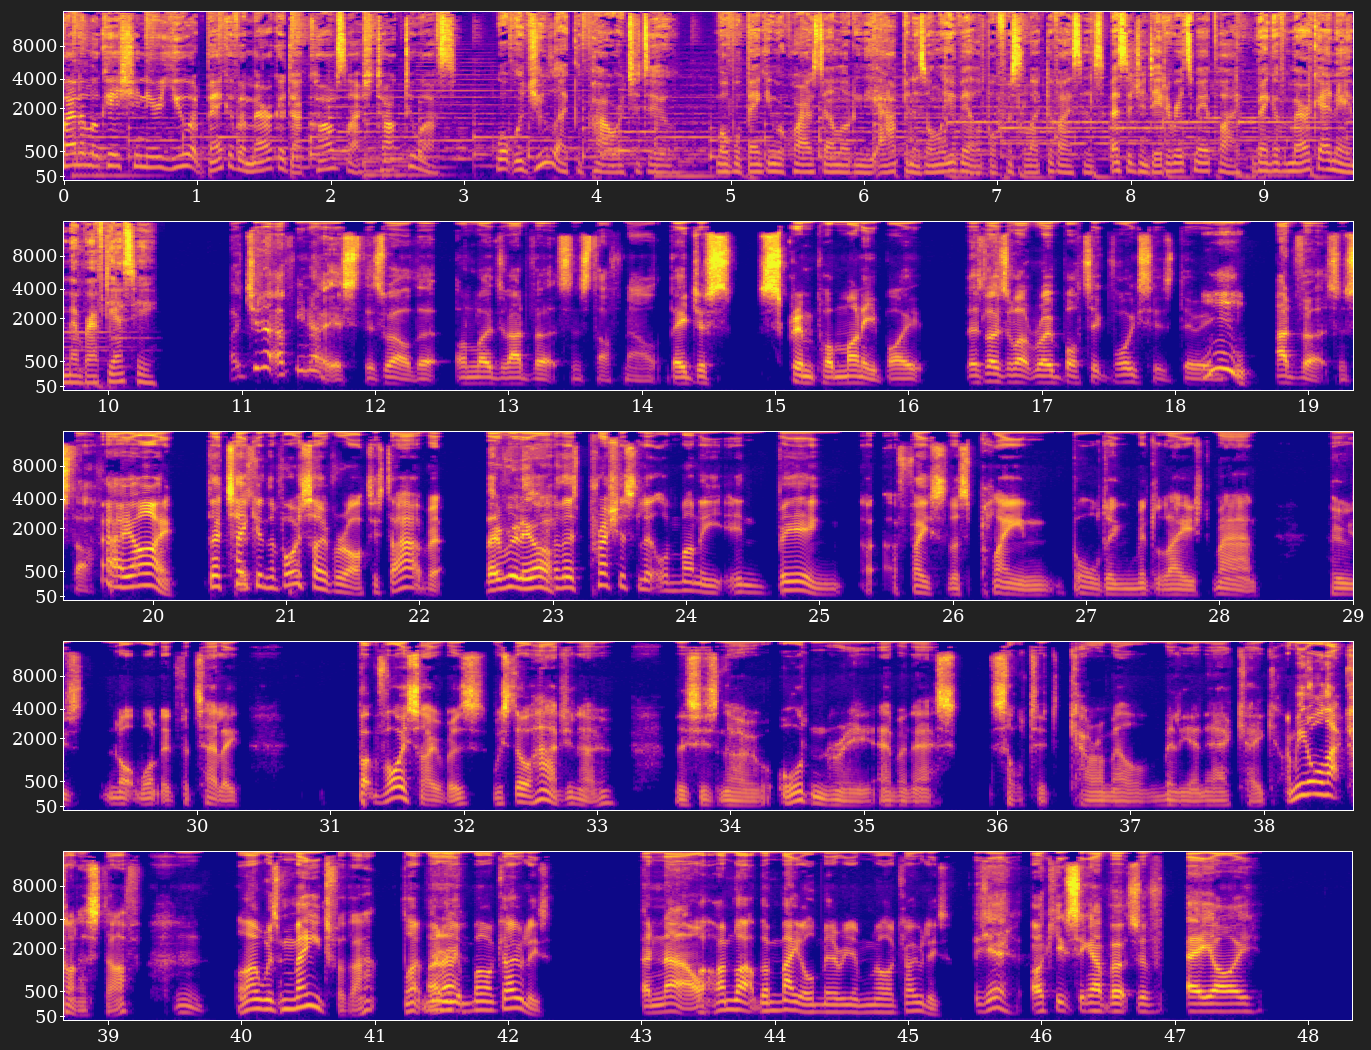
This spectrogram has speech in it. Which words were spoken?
Find a location near you at bankofamerica.com slash talk to us. What would you like the power to do? Mobile banking requires downloading the app and is only available for select devices. Message and data rates may apply. Bank of America and a member FDIC. Uh, Do you know, have you noticed as well that on loads of adverts and stuff now, they just scrimp on money by there's loads of like robotic voices doing Mm. adverts and stuff. AI. They're taking the voiceover artist out of it. They really are. Well, there's precious little money in being a, a faceless, plain, balding, middle-aged man who's not wanted for telly. But voiceovers, we still had, you know. This is no ordinary M&S salted caramel millionaire cake. I mean, all that kind of stuff. Mm. I was made for that, like Miriam Margolyes. And now, I'm like the male Miriam Margolyes. yeah, I keep seeing adverts of AI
